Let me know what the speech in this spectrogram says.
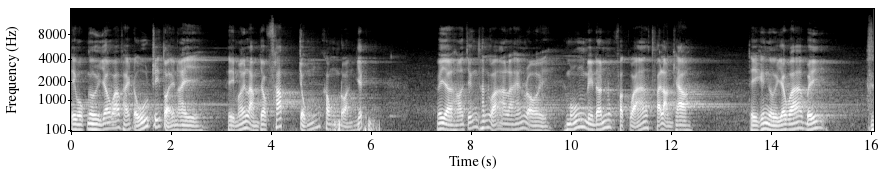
Thì một người giáo hóa phải đủ trí tuệ này thì mới làm cho pháp chủng không đoạn dứt. Bây giờ họ chứng thánh quả a la hán rồi, muốn đi đến phật quả phải làm sao? Thì cái người giáo hóa bí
